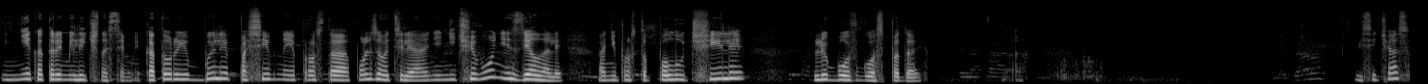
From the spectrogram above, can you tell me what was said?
некоторыми личностями, которые были пассивные просто пользователи, они ничего не сделали, они просто получили любовь Господа. И сейчас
